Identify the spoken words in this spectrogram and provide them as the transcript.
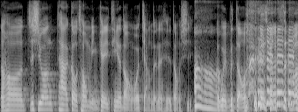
然后就希望他够聪明，可以听得懂我讲的那些东西。哦，我也不懂 讲什么。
